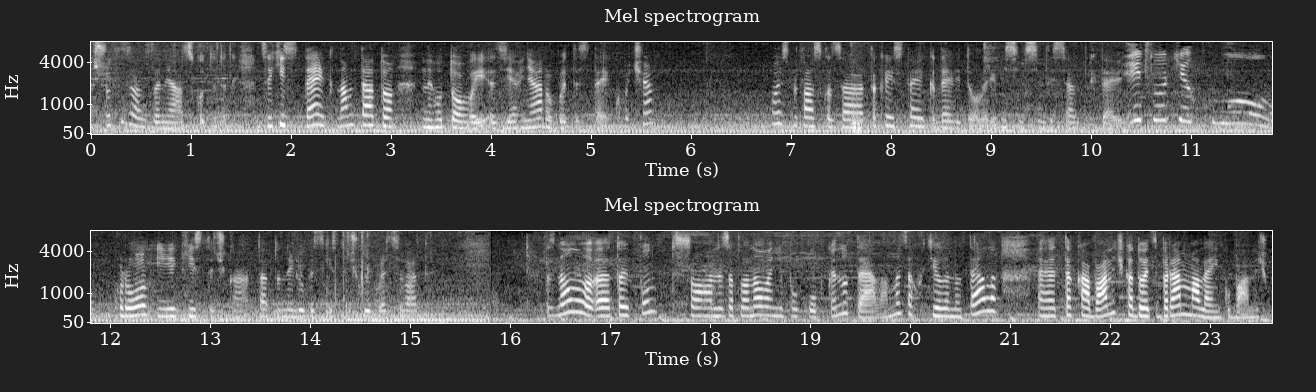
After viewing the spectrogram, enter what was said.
А що це за, за м'яско? Це якийсь стейк. Нам тато не готовий з ягня робити стейк. Хоча. Ось, будь ласка, за такий стейк 9 доларів, 8,79. І тут є клоу. Кров і кісточка. Тато не любить з кісточкою працювати. Знову е, той пункт, що не заплановані покупки. Нутела. Ми захотіли нутела. Е, Така баночка, доць, беремо маленьку баночку.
